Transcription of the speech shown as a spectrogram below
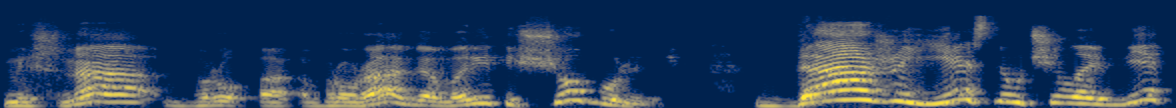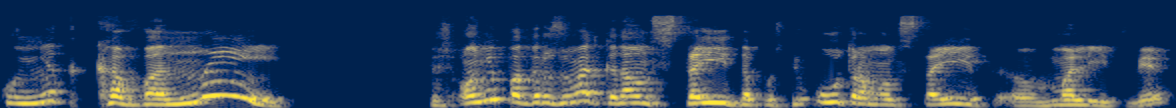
Мишна а, Брура говорит еще более. Даже если у человека нет каваны, то есть он не подразумевает, когда он стоит, допустим, утром он стоит в молитве,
